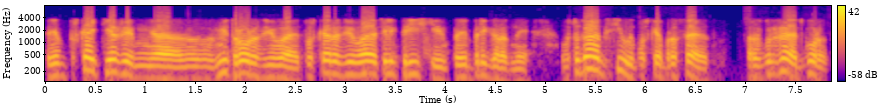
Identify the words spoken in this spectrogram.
Э, пускай те же э, в метро развивают, пускай развивают электрички пригородные. Вот туда силы пускай бросают разгружает город.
